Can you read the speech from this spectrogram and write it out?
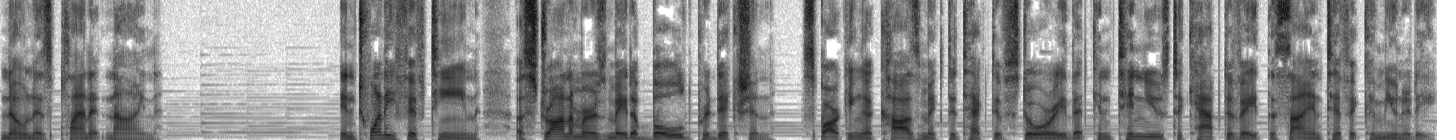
known as Planet 9. In 2015, astronomers made a bold prediction, sparking a cosmic detective story that continues to captivate the scientific community.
